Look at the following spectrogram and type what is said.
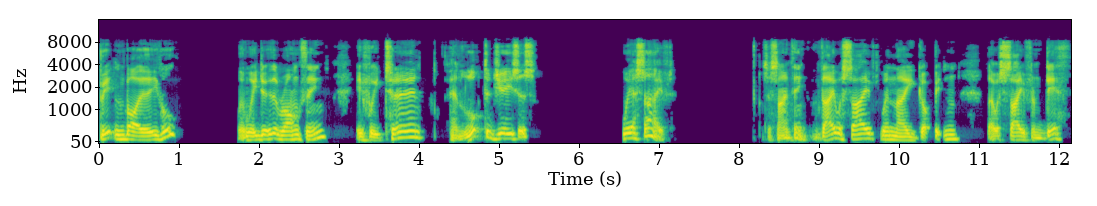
bitten by evil, when we do the wrong thing, if we turn and look to Jesus, we are saved. It's the same thing. They were saved when they got bitten. They were saved from death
